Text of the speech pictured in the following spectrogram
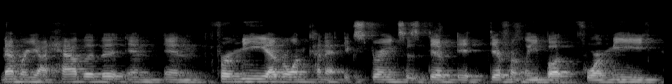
memory I have of it, and and for me, everyone kind of experiences it differently, but for me,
